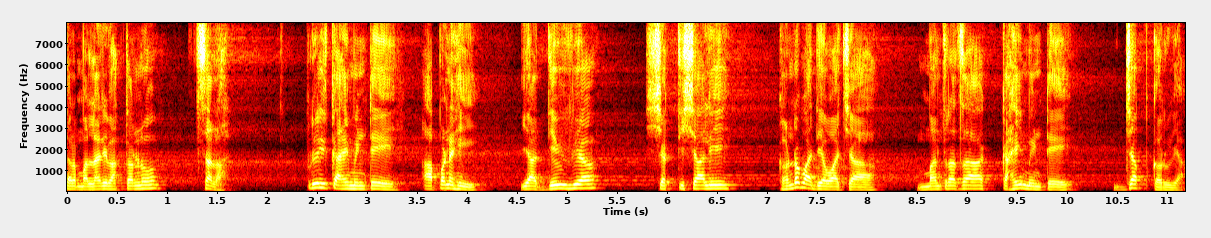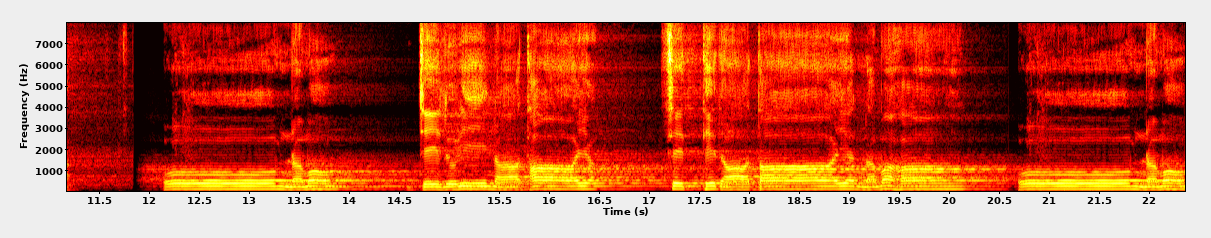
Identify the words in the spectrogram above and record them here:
तर मल्हारी भक्तांनो चला. पुढील काही मिनटे आपणही या दिव्य, शक्तिशाली खंडोबा देवाच्या मंत्राचा काही मिनटे जप करूया. ओम नमो जेजुरीनाथाय सिद्धिदाताय नमः. ओम नमो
